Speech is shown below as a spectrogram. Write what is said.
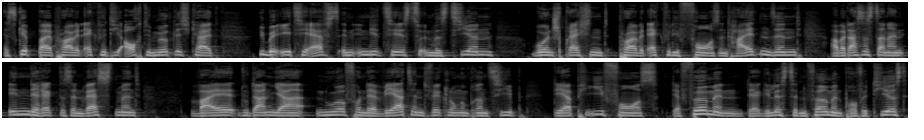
Es gibt bei Private Equity auch die Möglichkeit, über ETFs in Indizes zu investieren wo entsprechend Private Equity Fonds enthalten sind. Aber das ist dann ein indirektes Investment, weil du dann ja nur von der Wertentwicklung im Prinzip der PI-Fonds, der Firmen, der gelisteten Firmen profitierst,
